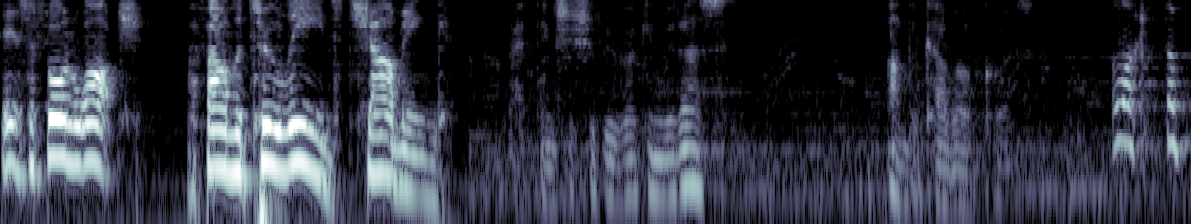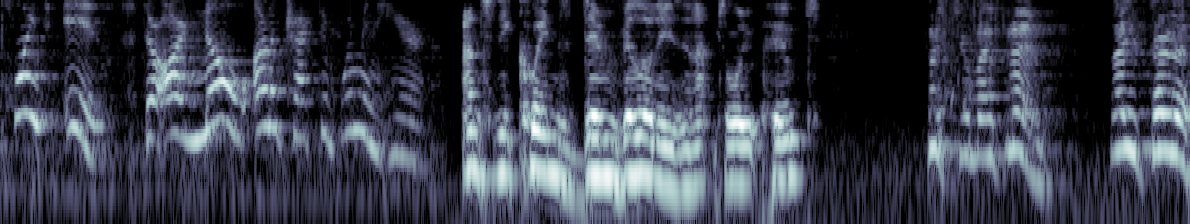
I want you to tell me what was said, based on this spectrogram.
It's a fun watch. I found the two leads charming. I think she should be working with us. Undercover, of course. Look, the point is, there are no unattractive women here. Anthony Quinn's dim villain is an absolute hoot. First you're my friend. Now you turn a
